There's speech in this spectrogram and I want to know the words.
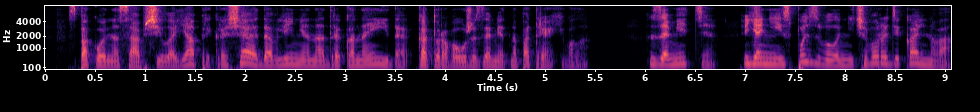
– спокойно сообщила я, прекращая давление на драконаида, которого уже заметно потряхивало. «Заметьте, я не использовала ничего радикального,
